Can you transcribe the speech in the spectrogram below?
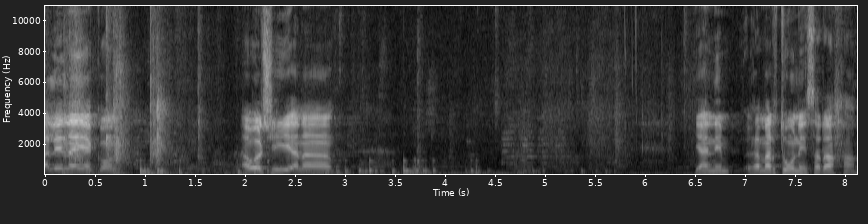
خلينا إياكم. أول شيء أنا يعني غمرتوني صراحة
